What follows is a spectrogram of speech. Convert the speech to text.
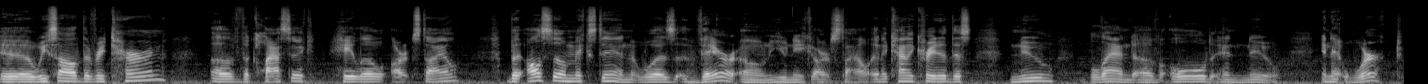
Uh, we saw the return of the classic Halo art style, but also mixed in was their own unique art style, and it kind of created this new blend of old and new, and it worked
